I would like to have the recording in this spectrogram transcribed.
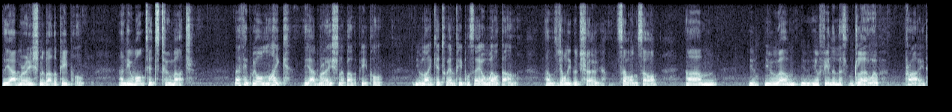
the admiration of other people, and you want it too much. I think we all like the admiration of other people. You like it when people say, oh, well done, that was a jolly good show, so on and so on. Um, you, you, um, you, you, feel a little glow of pride.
